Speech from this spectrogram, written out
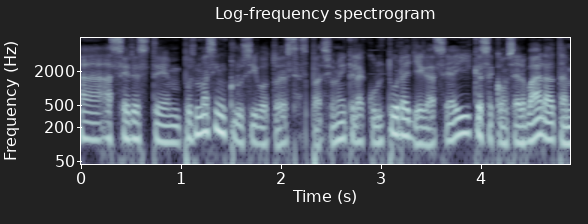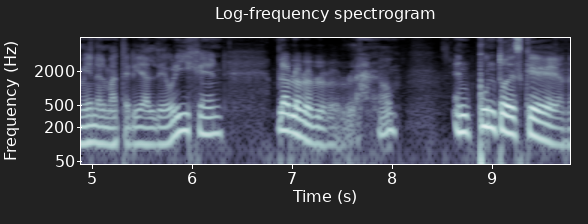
a hacer este, pues más inclusivo todo este espacio. Y que la cultura llegase ahí, que se conservara también el material de origen, bla, bla, bla, bla, bla, bla, ¿no? El punto es que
